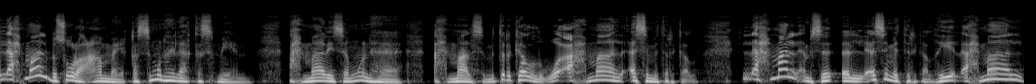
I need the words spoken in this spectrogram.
الأحمال بصورة عامة يقسمونها إلى قسمين. أحمال يسمونها أحمال symmetrical وأحمال asymmetrical الأحمال ال asymmetrical هي الأحمال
